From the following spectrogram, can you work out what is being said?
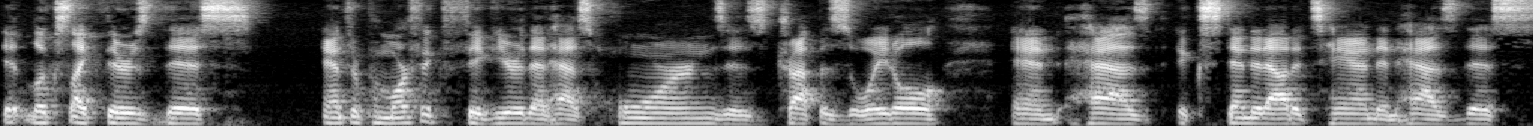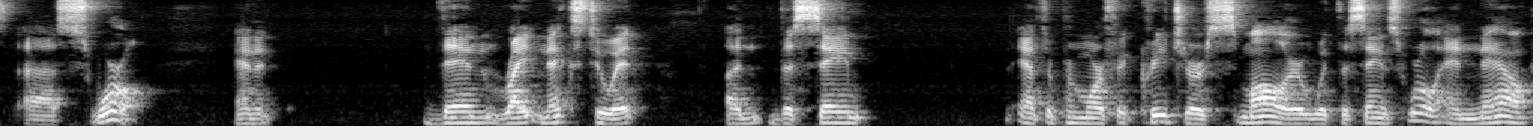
it looks like there's this anthropomorphic figure that has horns, is trapezoidal, and has extended out its hand and has this uh, swirl. And it- then right next to it, a, the same anthropomorphic creature, smaller with the same swirl. And now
